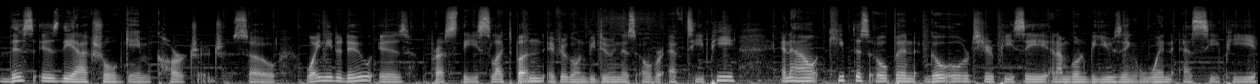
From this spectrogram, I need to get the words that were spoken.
this is the actual game cartridge. So what you need to do is press the select button if you're going to be doing this over FTP. And now keep this open, go over to your PC, and I'm going to be using WinSCP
